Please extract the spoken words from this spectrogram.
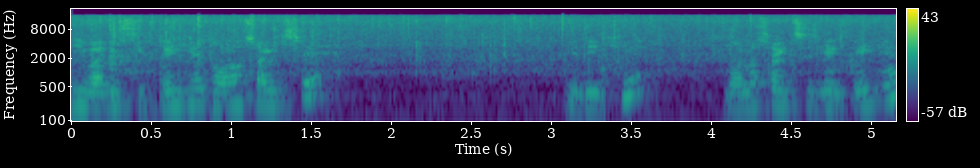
घी वाली सीख गई है दोनों साइड से। ये देखिए, दोनों साइड से सीख गई है।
